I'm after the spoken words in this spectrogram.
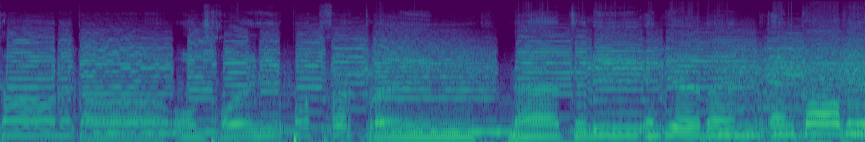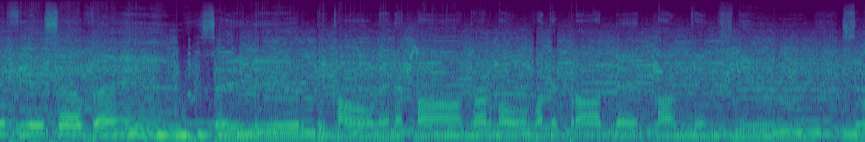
Canada, ons gooi hier pot verklein. Natalie en Eben en KWV se wyn. Sy leer die taal en het maak haar mal, want het praat met land en sneeuw. So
